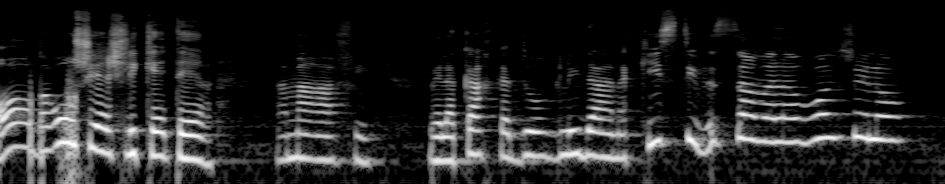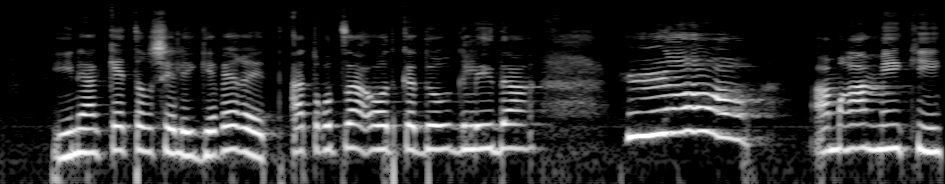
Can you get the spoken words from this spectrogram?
או, ברור שיש לי כתר, אמר רפי, ולקח כדור גלידה ענקיסטי ושם על הראש שלו. הנה הכתר שלי, גברת, את רוצה עוד כדור גלידה? לא! אמרה מיקי,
